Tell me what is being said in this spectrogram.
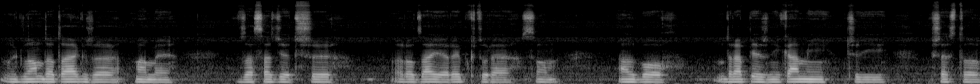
wygląda tak, że mamy w zasadzie trzy rodzaje ryb, które są albo drapieżnikami, czyli przez to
